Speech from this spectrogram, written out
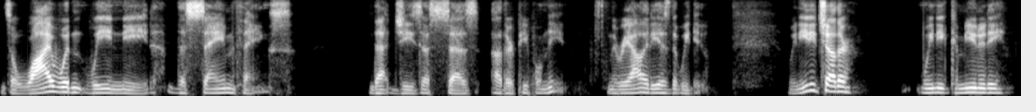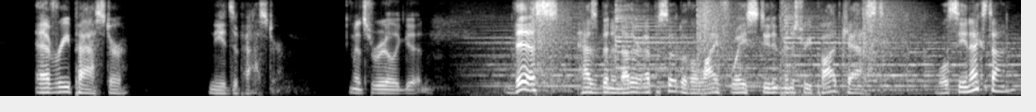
And so, why wouldn't we need the same things that Jesus says other people need? And the reality is that we do. We need each other, we need community. Every pastor needs a pastor. That's really good. This has been another episode of the Lifeway Student Ministry Podcast. We'll see you next time.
